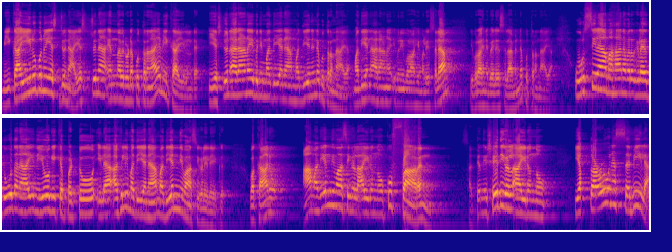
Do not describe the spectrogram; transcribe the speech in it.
മീകായിലുബുനു യസ്ജുന യസ്ജുന എന്നവരുടെ പുത്രനായ മീകായിലിന്റെ ഈ യസ്ജുൻ ആരാണ്? ഇബിനി മദിയന മദിയനിന്റെ പുത്രനായ മദിയൻ ആരാണ്? ഇബിൻ ഇബ്രാഹിം അലൈഹി സ്വലാം ഇബ്രാഹിം നബി അലൈഹി സ്വലാമിന്റെ പുത്രനായ. ഉർസില മഹാനവറുകളെ ദൂതനായി നിയോഗിക്കപ്പെട്ടു ഇല അഹ്ലി മദിയന മദിയൻ നിവാസികളിലേക്ക്. വക്കാനു ആ മദിയൻ നിവാസികളായിരുന്നു കുഫാറൻ സത്യനിഷേധികൾ ആയിരുന്നു. യക്തഴൂന സബീല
